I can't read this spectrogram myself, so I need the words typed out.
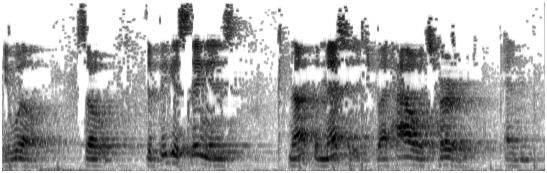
He will. So the biggest thing is not the message, but how it's heard. And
